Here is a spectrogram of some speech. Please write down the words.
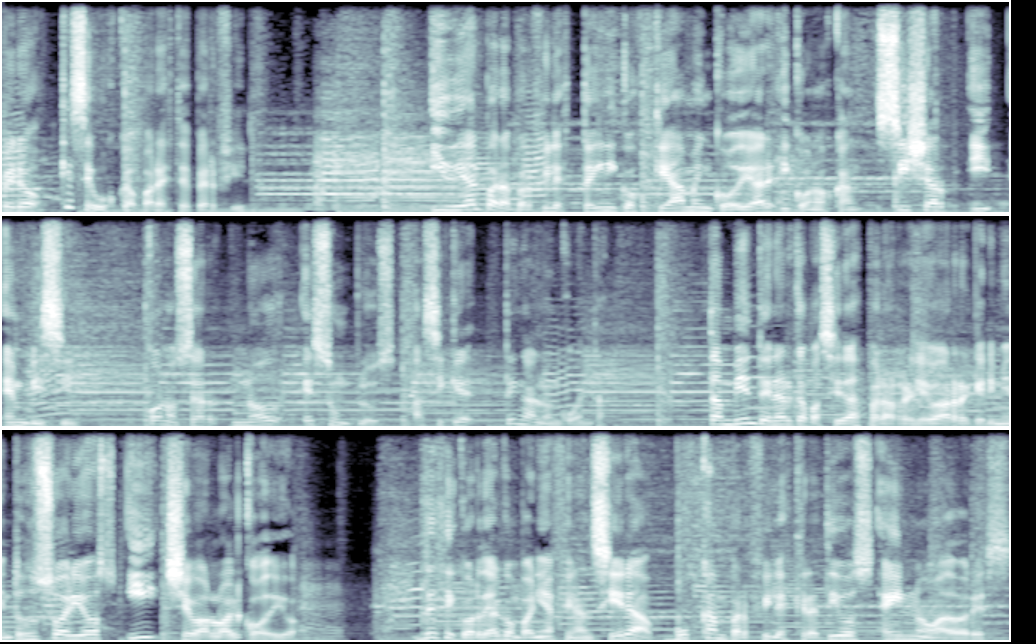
Pero, ¿qué se busca para este perfil? Ideal para perfiles técnicos que amen codear y conozcan C Sharp y MVC. Conocer Node es un plus, así que ténganlo en cuenta. También tener capacidades para relevar requerimientos de usuarios y llevarlo al código. Desde Cordial Compañía Financiera buscan perfiles creativos e innovadores.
